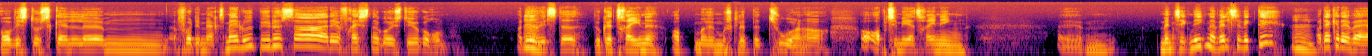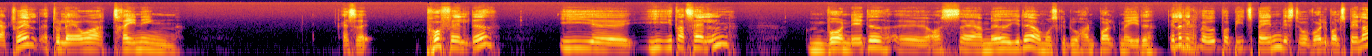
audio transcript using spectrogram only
Og hvis du skal øhm, få det maksimale utbytte, så er det jo fristende å gå i styrkerom. Og det er jo et sted du kan trene opp muskulaturen og, og optimere treningen. Um, men teknikken er vel så viktig, mm. og der kan det være aktuelt at du laver treningen altså på feltet i, uh, i idrettshallen, hvor nettet uh, også er med i det, og måske du har en bold med i det. Eller det mm. kan være ute på beachbanen, hvis du er volleyballspiller,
